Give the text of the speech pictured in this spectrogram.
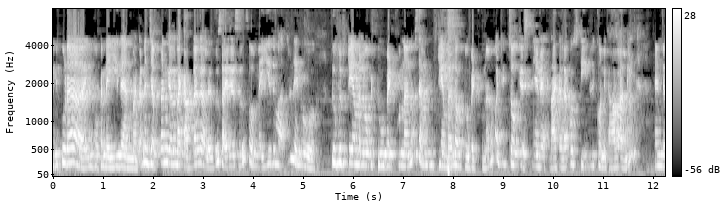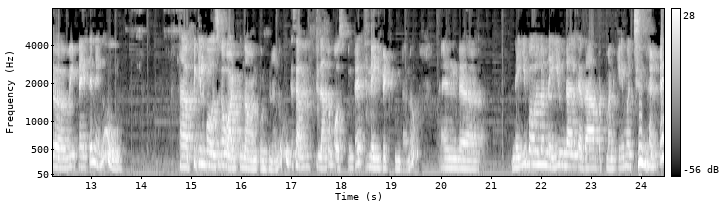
ఇది కూడా ఇంకొక నెయ్యిదే అన్నమాట. నేను చెప్పాను కదా నాకు అర్థం కాలేదు సైజెస్ సో నెయ్యిది మాత్రం నేను టూ ఫిఫ్టీ ఎంఎల్ ఒక టూ పెట్టుకున్నాను సెవెన్ ఫిఫ్టీ ఎంఎల్ ఒక టూ పెట్టుకున్నాను. బట్ ఇట్స్ ఓకే నేను నాకు ఎలాగో స్టీల్ కొన్ని కావాలి. అండ్ వీటిని అయితే నేను పికిల్ బౌల్స్గా వాడుకుందాం అనుకుంటున్నాను. ఇంకా సెవెన్ ఫిఫ్టీ దాంట్లో పోసుకుంటే నెయ్యి పెట్టుకుంటాను. అండ్ నెయ్యి బౌల్లో నెయ్యి ఉండాలి కదా బట్ మనకేమొచ్చిందంటే.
